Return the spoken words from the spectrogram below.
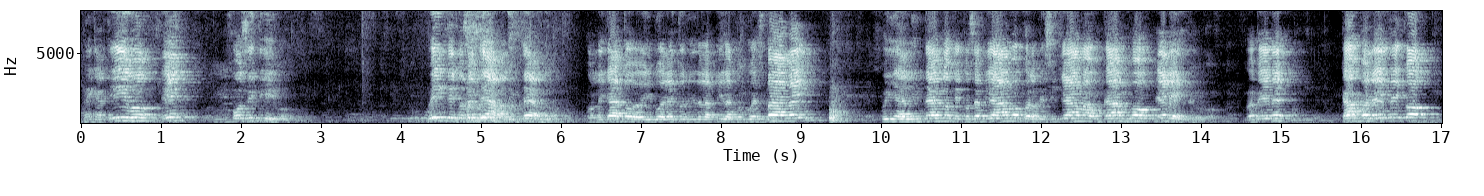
negativo e positivo. Qui che cosa abbiamo all'interno? Collegato i due elettroni della pila con due sbarre, quindi all'interno che cosa abbiamo? Quello che si chiama un campo elettrico. Va bene? Campo elettrico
